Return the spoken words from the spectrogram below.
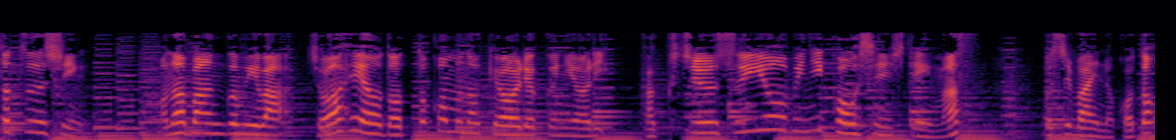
ト通信。この番組は、ちょあへよ .com の協力により、各週水曜日に更新しています。お芝居のこと、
